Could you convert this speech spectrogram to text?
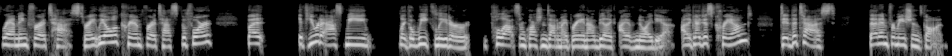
cramming for a test, right? We all cram for a test before, but if you were to ask me like a week later, pull out some questions out of my brain, I would be like, I have no idea. Like I just crammed, did the test, that information's gone.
